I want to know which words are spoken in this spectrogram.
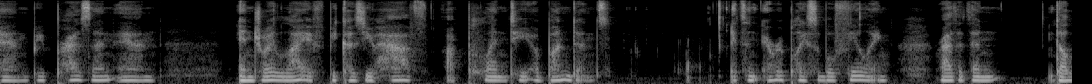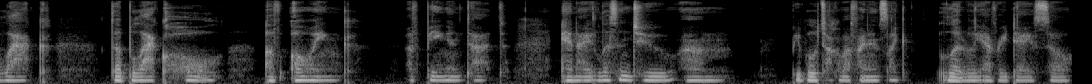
and be present and enjoy life because you have a plenty abundance. It's an irreplaceable feeling rather than the lack the black hole of owing, of being in debt. And I listen to um, people who talk about finance like literally every day. So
